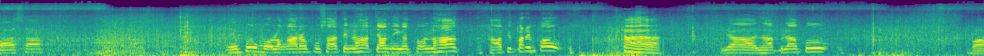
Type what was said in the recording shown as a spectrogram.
Mustasa. Ayun po, maulang araw po sa atin lahat yan. Ingat po ang lahat. Happy pa rin po. yan, happy lang po. Bye.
